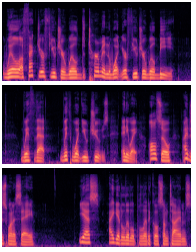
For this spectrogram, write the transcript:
will affect your future, will determine what your future will be with that with what you choose. Anyway, also, I just want to say yes, I get a little political sometimes.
